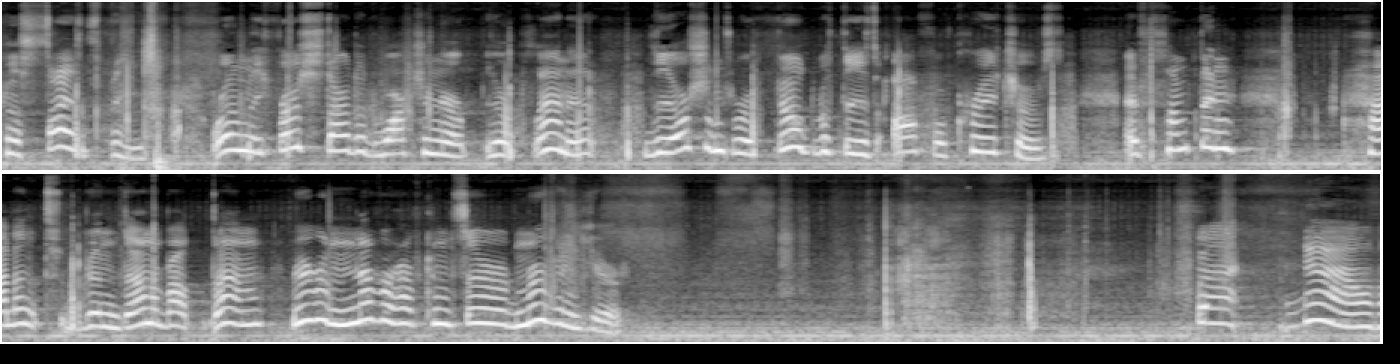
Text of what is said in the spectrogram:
Precisely. When we first started watching our, your planet, the oceans were filled with these awful creatures. If something hadn't been done about them, we would never have considered moving here. But now,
